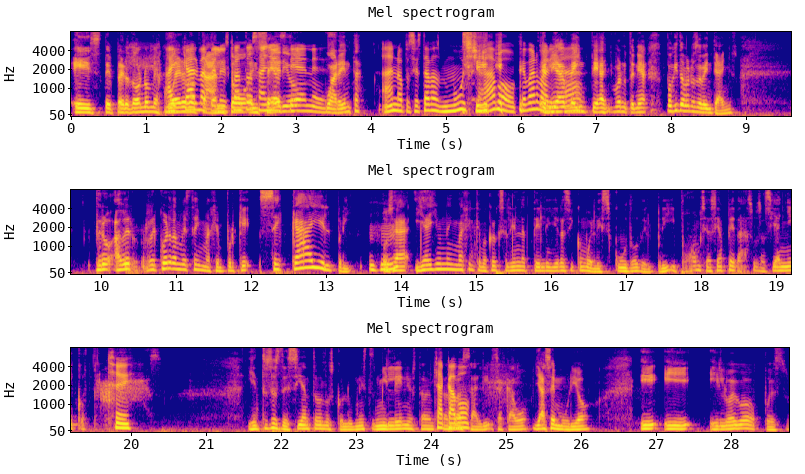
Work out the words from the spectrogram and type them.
Este, perdón, no me acuerdo Ay, cálmate, Luis, ¿cuántos ¿En años serio? tienes? 40. Ah, no, pues estabas muy chavo, qué barbaridad. Tenía 20 años, bueno, tenía poquito menos de 20 años. Pero, a ver, recuérdame esta imagen, porque se cae el PRI. O sea, y hay una imagen que me acuerdo que salía en la tele y era así como el escudo del PRI y ¡pum! se hacía pedazos, hacía añicos. Sí. Y entonces decían todos los columnistas, Milenio estaba empezando a salir, se acabó, ya se murió. Y, y, y luego, pues,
